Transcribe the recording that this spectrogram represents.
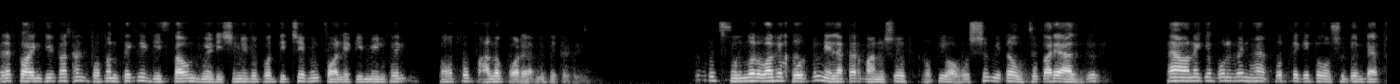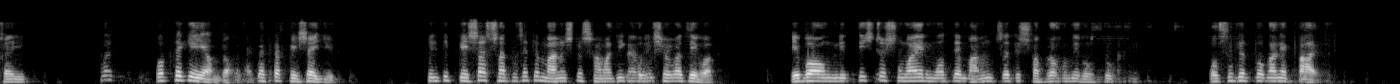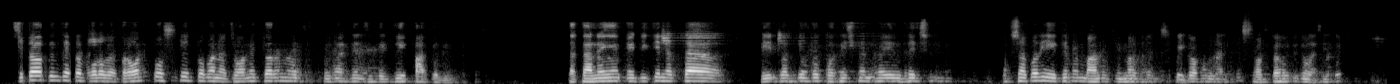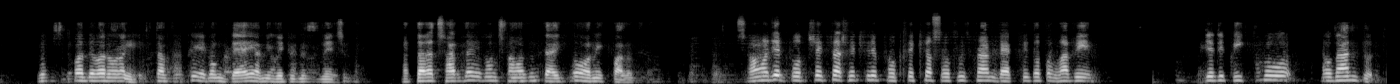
এটা টোয়েন্টি পার্সেন্ট প্রথম থেকে ডিসকাউন্ট মেডিসিনের উপর দিচ্ছে এবং কোয়ালিটি মেনটেন খুব ভালো করে আমি যেটা খুব সুন্দরভাবে করবেন এলাকার মানুষের প্রতি অবশ্যই এটা উপকারে আসবে। হ্যাঁ অনেকে বলবেন হ্যাঁ প্রত্যেকে তো ওষুধের ব্যবসায়ী। প্রত্যেকেই আমরা এক একটা পেশায় যুক্ত। কিন্তু পেশার সাথে সাথে মানুষকে সামাজিক পরিষেবা দেওয়া এবং নির্দিষ্ট সময়ের মধ্যে মানুষ যাতে সব রকমের ওষুধ, ওষুধের দোকানে পায়, সেটাও কিন্তু একটা বড় ব্যাপার। অনেক ওষুধের দোকান আছে, অনেক ধরনের ইমার্জেন্সি গিয়ে পাবেন। তা কানাইয়া মেডিকেল একটা নির্ভরযোগ্য প্রতিষ্ঠান হয়ে উঠেছে। আশা করি এখানে মানুষ ইমার্জেন্সি যখন সরকার সেবা দেওয়ার ওরা চেষ্টা করছে এবং দেয়, আমি যেটুকু শুনেছি। আর তারা ছাড় দেয় এবং সামাজিক দায়িত্ব অনেক পালন করে। সমাজের প্রত্যেকটা ক্ষেত্রে প্রত্যেকটা প্রতিষ্ঠান ব্যক্তিগতভাবে যদি বৃক্ষ প্রদান করে,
